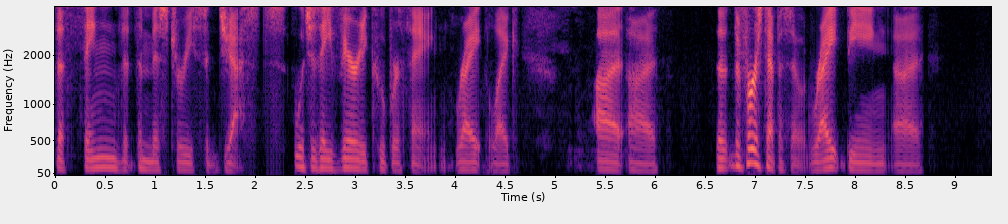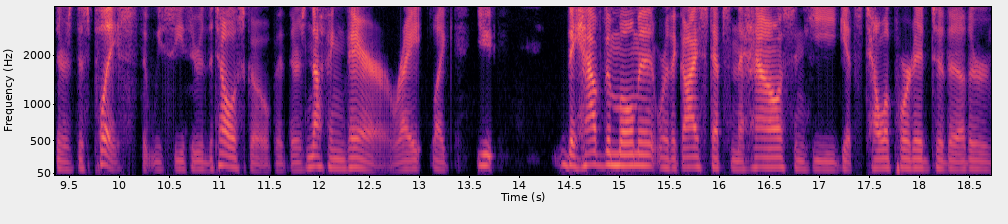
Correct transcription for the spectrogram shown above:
the thing that the mystery suggests which is a very cooper thing right? Like uh uh the the first episode right? Being uh there's this place that we see through the telescope there's nothing there right? Like you they have the moment where the guy steps in the house and he gets teleported to the other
